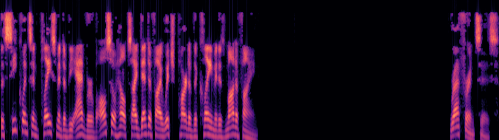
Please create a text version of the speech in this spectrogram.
The sequence and placement of the adverb also helps identify which part of the claim it is modifying. References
